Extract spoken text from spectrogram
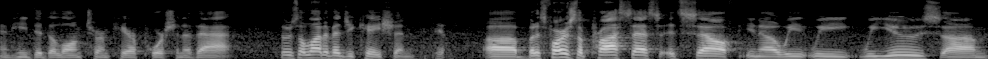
and he did the long-term care portion of that. So there's a lot of education. Yep. Uh, but as far as the process itself, you know, we, we, we use, um,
